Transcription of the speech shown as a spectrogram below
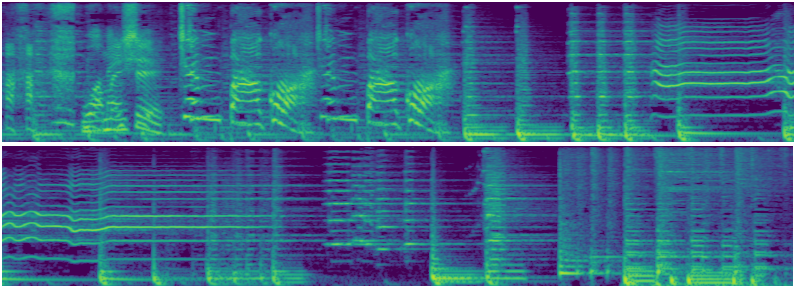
我们是真八卦，真八卦。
